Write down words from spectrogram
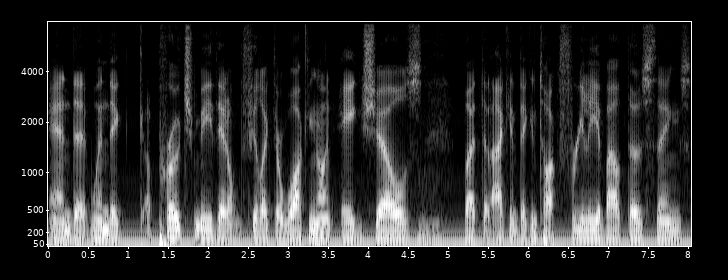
and that when they approach me they don't feel like they're walking on eggshells mm-hmm. but that I can they can talk freely about those things.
